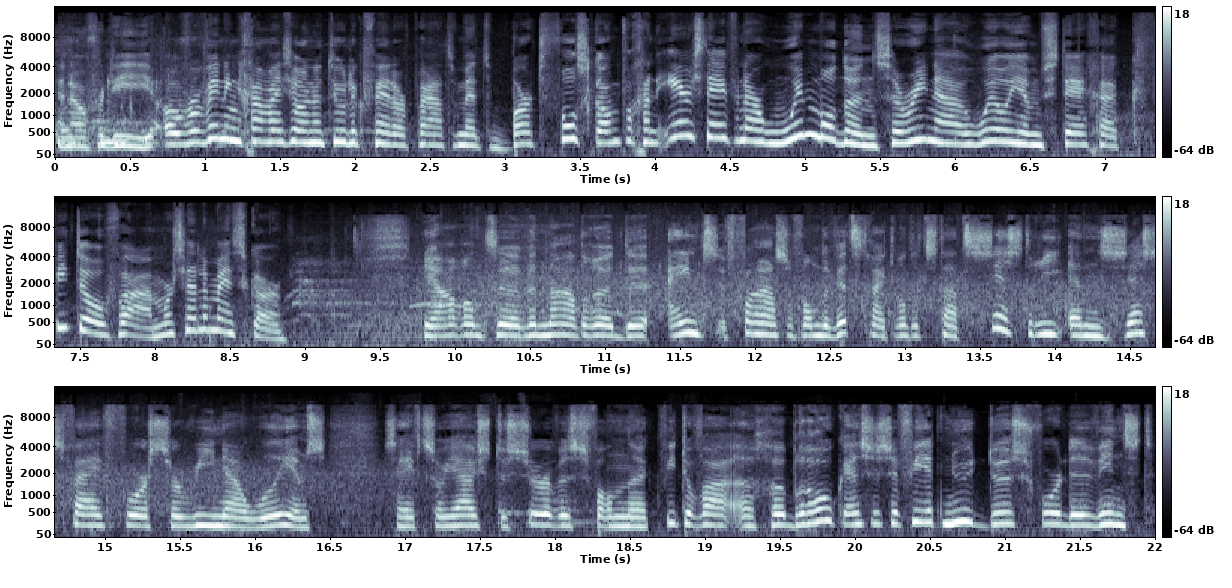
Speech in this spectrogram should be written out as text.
En over die overwinning gaan wij zo natuurlijk verder praten met Bart Voskamp. We gaan eerst even naar Wimbledon. Serena Williams tegen Kvitova. Marcelle Mesker. Ja, want uh, we naderen de eindfase van de wedstrijd. Want het staat 6-3 en 6-5 voor Serena Williams. Ze heeft zojuist de service van uh, Kvitova uh, gebroken. En ze serveert nu dus voor de winst.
